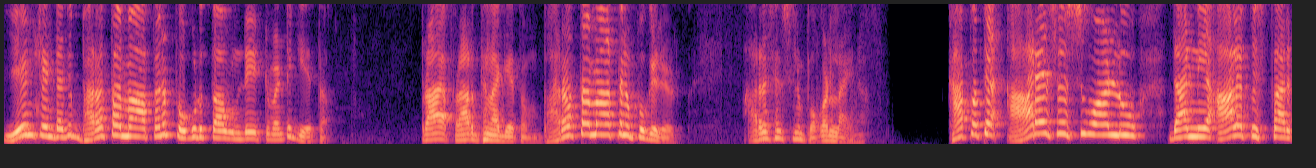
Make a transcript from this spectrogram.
ఏంటంటే అది భరతమాతను పొగుడుతూ ఉండేటువంటి గీతం. ప్రా ప్రార్థనా గీతం. భరతమాతను పొగిడాడు. ఆర్ఎస్ఎస్ని పొగడలే ఆయన. కాకపోతే ఆర్ఎస్ఎస్ వాళ్ళు దాన్ని ఆలపిస్తారు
